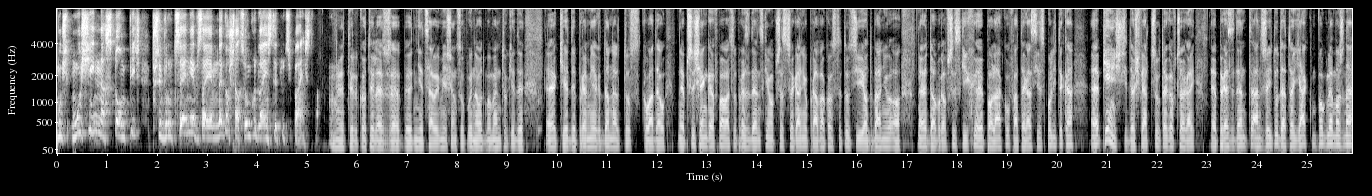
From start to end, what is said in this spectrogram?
Musi, musi nastąpić przywrócenie wzajemnego szacunku dla instytucji państwa. Tylko tyle, że niecały miesiąc upłynął od momentu, kiedy, e, kiedy premier Donald Tusk składał e, przysięgę w Pałacu Prezydenckim o przestrzeganiu prawa, konstytucji i o dbaniu o e, dobro wszystkich Polaków, a teraz jest polityka pięści. Doświadczył tego wczoraj prezydent Andrzej Duda. To jak w ogóle można,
